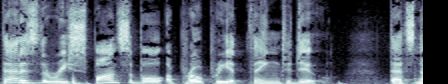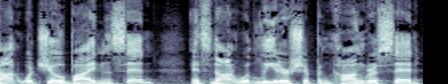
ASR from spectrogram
That is the responsible, appropriate thing to do. That's not what Joe Biden said. It's not what leadership in Congress said.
